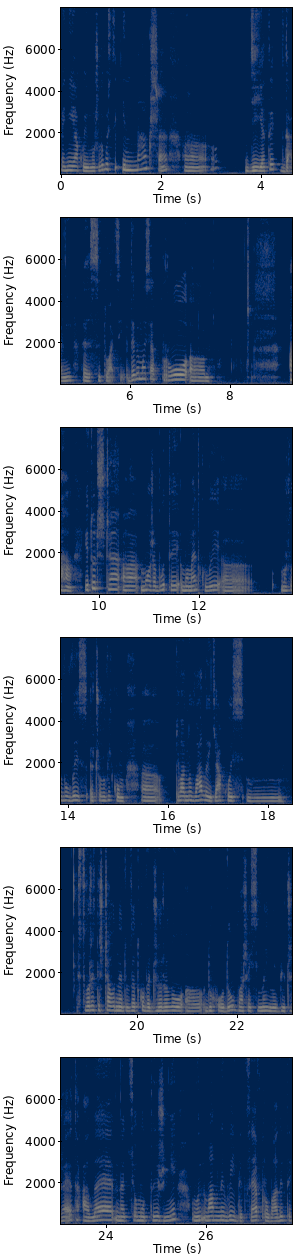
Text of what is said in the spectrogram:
ніякої можливості інакше е, діяти в даній е, ситуації. Дивимося про. Е, Ага, і тут ще може бути момент, коли, можливо, ви з чоловіком планували якось створити ще одне додаткове джерело е, доходу в ваш сімейний бюджет, але на цьому тижні вам не вийде це впровадити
